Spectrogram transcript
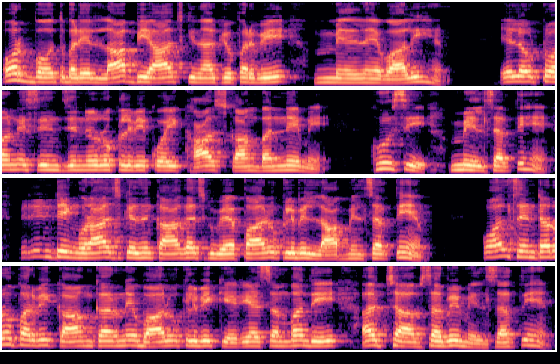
और बहुत बड़े लाभ भी आज की के ऊपर भी मिलने वाली हैं। इलेक्ट्रॉनिक्स इंजीनियरों के लिए भी कोई खास काम बनने में खुशी मिल सकती है। प्रिंटिंग और आज के दिन कागज़ के व्यापारों के लिए भी लाभ मिल सकते हैं। कॉल सेंटरों पर भी काम करने वालों के लिए भी कैरियर संबंधी अच्छा अवसर भी मिल सकते हैं।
